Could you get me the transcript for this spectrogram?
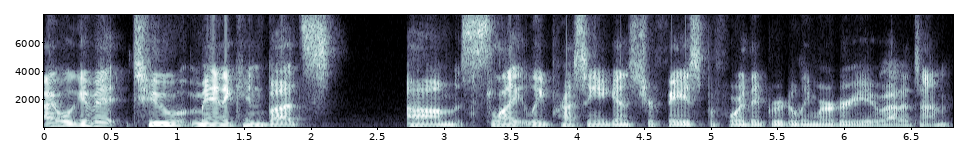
I will give it two mannequin butts, um, slightly pressing against your face before they brutally murder you out of ten.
